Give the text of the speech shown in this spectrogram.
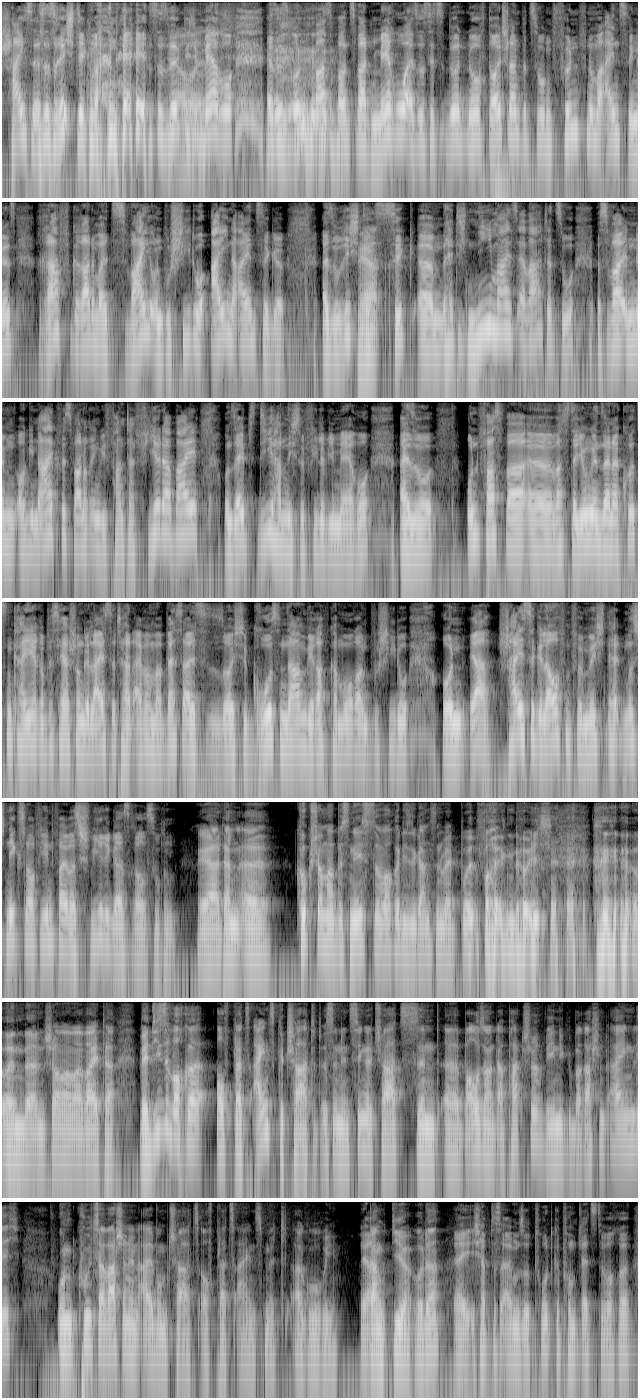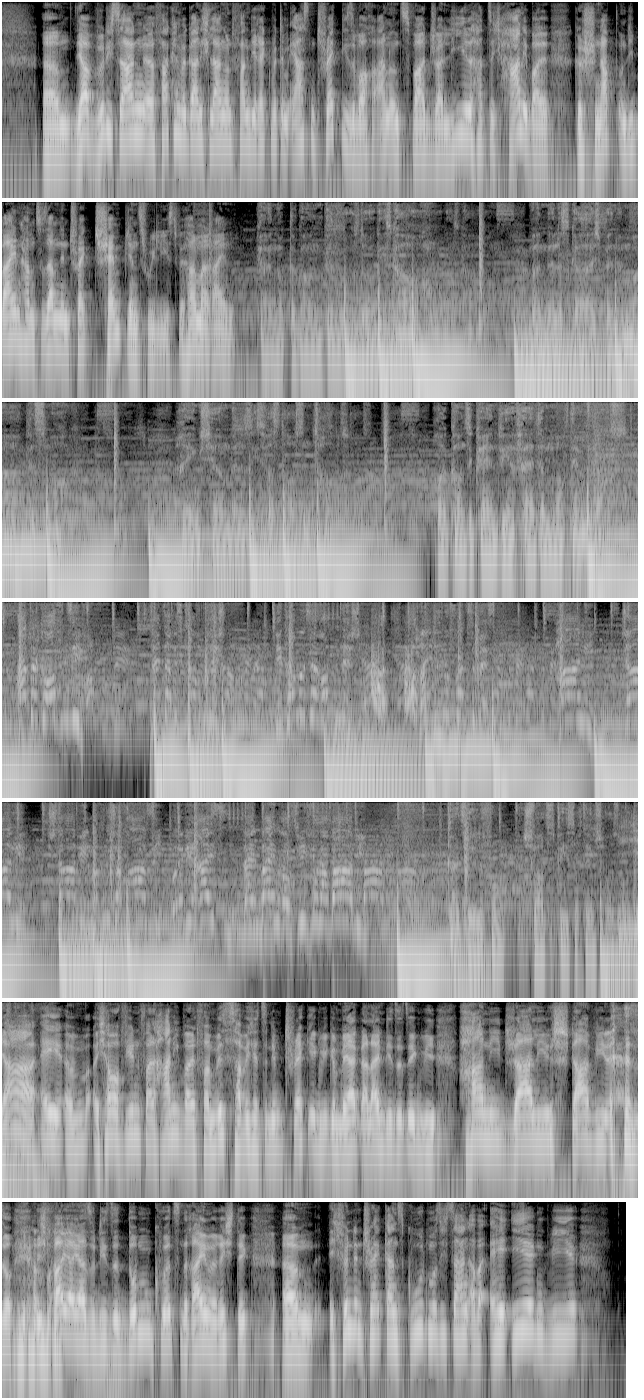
Scheiße, es ist richtig, Mann. Ey, es ist wirklich Jawohl. Mero. Es ist unfassbar. Und zwar hat Mero, also es ist jetzt nur, nur auf Deutschland bezogen, fünf Nummer 1 Singles. Raff gerade mal zwei und Bushido eine einzige. Also richtig ja. sick. Ähm, hätte ich niemals erwartet so. Es war in dem Originalquiz war noch irgendwie Fanta 4 dabei und selbst die haben nicht so viele wie Mero. Also unfassbar, äh, was der Junge in seiner kurzen Karriere bisher schon geleistet hat. Einfach mal besser als solche großen Namen wie Raf Kamora und Bushido. Und ja, scheiße gelaufen für mich. Da muss ich nächstes Mal auf jeden Fall was Schwieriges raussuchen. Ja, dann äh, guck schon mal bis nächste Woche diese ganzen Red Bull-Folgen durch. und dann schauen wir mal weiter. Wer diese Woche auf Platz 1 gechartet ist in den Single-Charts, sind äh, Bowser und Apache. Wenig überraschend eigentlich. Und Cool Savage in den Albumcharts auf Platz 1 mit Aguri. Ja. Dank dir, oder? Ey, ich habe das Album so tot gepumpt letzte Woche. Ähm, ja, würde ich sagen, äh, fackeln wir gar nicht lange und fangen direkt mit dem ersten Track diese Woche an. Und zwar Jalil hat sich Hannibal geschnappt und die beiden haben zusammen den Track Champions released. Wir hören mal rein. Kein Octagon, keine Lust, du gehst kaum. Geil, ich bin immer up in Smoke. Regenschirm, wenn du siehst, was draußen taugt. Roll konsequent wie ein Phantom auf den Roads. Attacke offensiv, Bretter bis Knochen bricht. Wir kommen uns errotten nicht, weil du nur Fotze bist. Hani, Jali, stabil, mach nicht auf Asi. Oder wir reißen dein Bein raus wie von einer Barbie. Kein Telefon, schwarzes Piece auf dem Show. So Ja, ey, ähm, ich habe auf jeden Fall Hannibal vermisst, habe ich jetzt in dem Track irgendwie gemerkt. Allein dieses irgendwie Hani, Jalil, Stabil. Also, ich feiere ja so diese dummen, kurzen Reime richtig. Ähm, ich finde den Track ganz gut, muss ich sagen, aber ey, irgendwie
